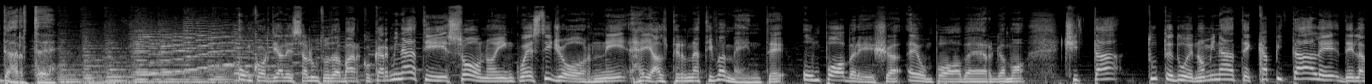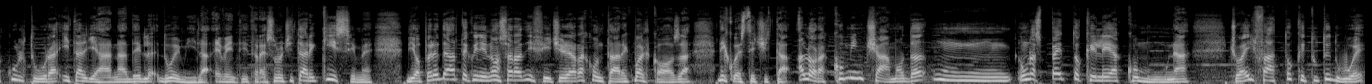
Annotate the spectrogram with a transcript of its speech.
d'arte. Un cordiale saluto da Marco Carminati. Sono in questi giorni e alternativamente un po' a Brescia e un po' a Bergamo, città tutte e due nominate capitale della cultura italiana del 2023. Sono città ricchissime di opere d'arte, quindi non sarà difficile raccontare qualcosa di queste città. Allora, cominciamo da un, un aspetto che le accomuna, cioè il fatto che tutte e due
